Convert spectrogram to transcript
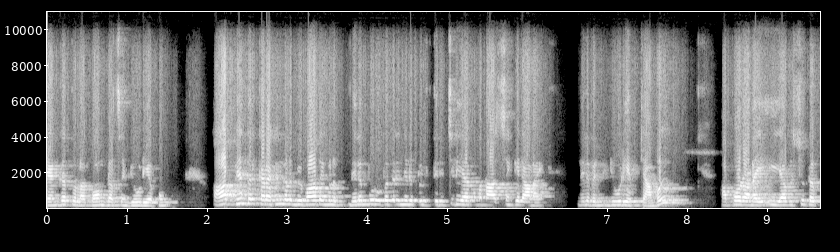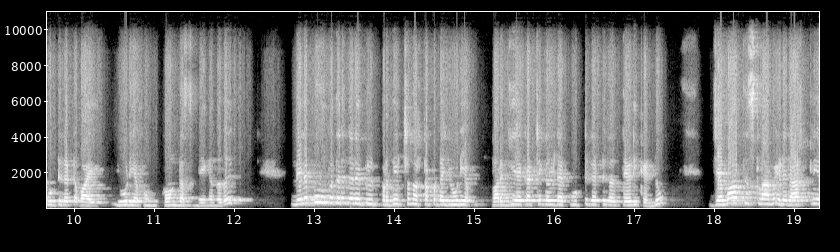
രംഗത്തുള്ള കോൺഗ്രസും യു ഡി എഫും ആഭ്യന്തര കലഹങ്ങളും വിവാദങ്ങളും നിലമ്പൂർ ഉപതെരഞ്ഞെടുപ്പിൽ തിരിച്ചടിയാകുമെന്ന ആശങ്കയിലാണ് നിലവിൽ യു ഡി എഫ് ക്യാമ്പ്. അപ്പോഴാണ് ഈ അവിശുദ്ധ കൂട്ടുകെട്ടുമായി യു ഡി എഫും കോൺഗ്രസ് നീങ്ങുന്നത്. നിലമ്പൂർ ഉപതെരഞ്ഞെടുപ്പിൽ പ്രതീക്ഷ നഷ്ടപ്പെട്ട യു ഡി എഫ് വർഗീയ കക്ഷികളുടെ കൂട്ടുകെട്ടുകൾ തേടിക്കഴിഞ്ഞു ജമാഅത്ത് ഇസ്ലാമിയുടെ രാഷ്ട്രീയ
